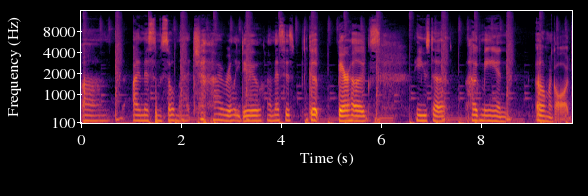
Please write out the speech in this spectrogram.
um, I miss him so much. I really do. I miss his good bear hugs. He used to hug me and oh my god.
